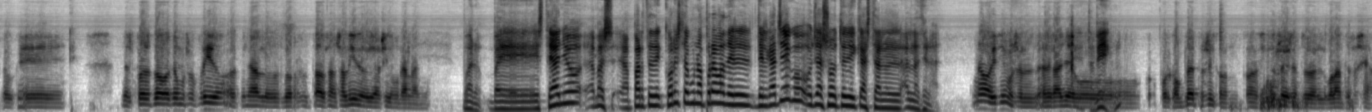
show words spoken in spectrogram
Creo que después de todo lo que hemos sufrido, al final los, los resultados han salido y ha sido un gran año. Bueno, eh, este año, además, aparte de, ¿corriste alguna prueba del, del gallego o ya solo te dedicaste al, al nacional? No, hicimos el, el gallego Eh, también, por completo, sí, con, con el 106 dentro del volante FSA.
